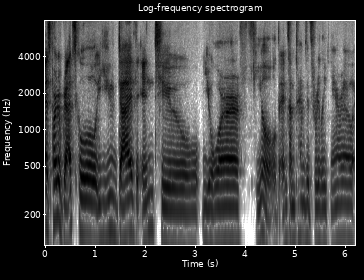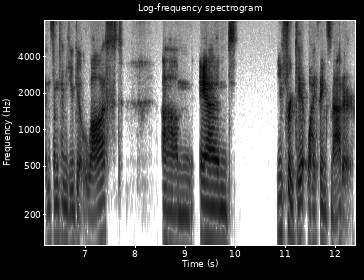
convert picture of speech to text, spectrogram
as part of grad school, you dive into your field, and sometimes it's really narrow, and sometimes you get lost, um, and you forget why things matter,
